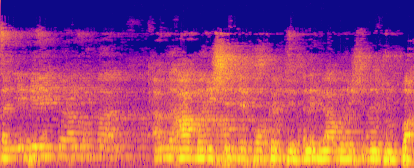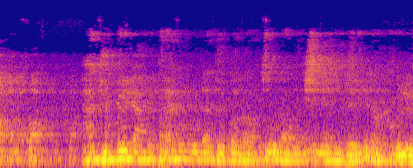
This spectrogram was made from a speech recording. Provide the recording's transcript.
സന്നിധിയിലേക്ക് ഒരാൾ വന്നാൽ അങ്ങ് ആ മനുഷ്യന്റെ പോക്കറ്റ് അല്ലെങ്കിൽ ആ മനുഷ്യന്റെ ജുബ ആ ജുബയിൽ അങ്ങ് പ്രേമം കൊണ്ട് ആ ജുബ നിറച്ചുകൊണ്ട് ആ മനുഷ്യനെ അങ്ങ് ധരികനാക്കുമല്ലോ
